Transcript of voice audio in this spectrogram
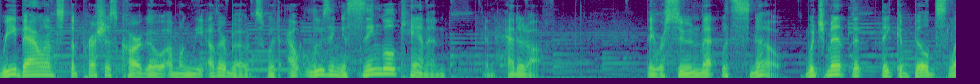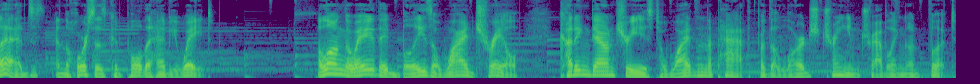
rebalanced the precious cargo among the other boats without losing a single cannon, and headed off. They were soon met with snow, which meant that they could build sleds and the horses could pull the heavy weight. Along the way, they'd blaze a wide trail, cutting down trees to widen the path for the large train traveling on foot.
